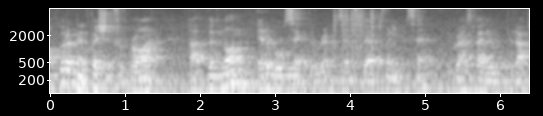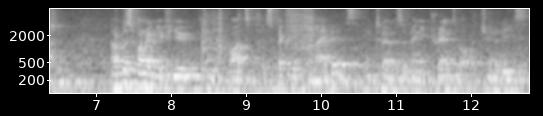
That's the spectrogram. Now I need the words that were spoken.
I've got a Yeah. question for Brian. Uh, the non-edible sector represents about 20% of the gross value of production. I'm just wondering if you can provide some perspective for ABARES in terms of any trends or opportunities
